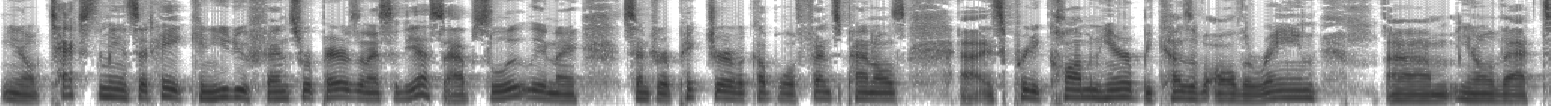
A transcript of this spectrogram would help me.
you know, texted me and said, Hey, can you do fence repairs? And I said, yes, absolutely. And I sent her a picture of a couple of fence panels. it's pretty common here because of all the rain, um, you know, that,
